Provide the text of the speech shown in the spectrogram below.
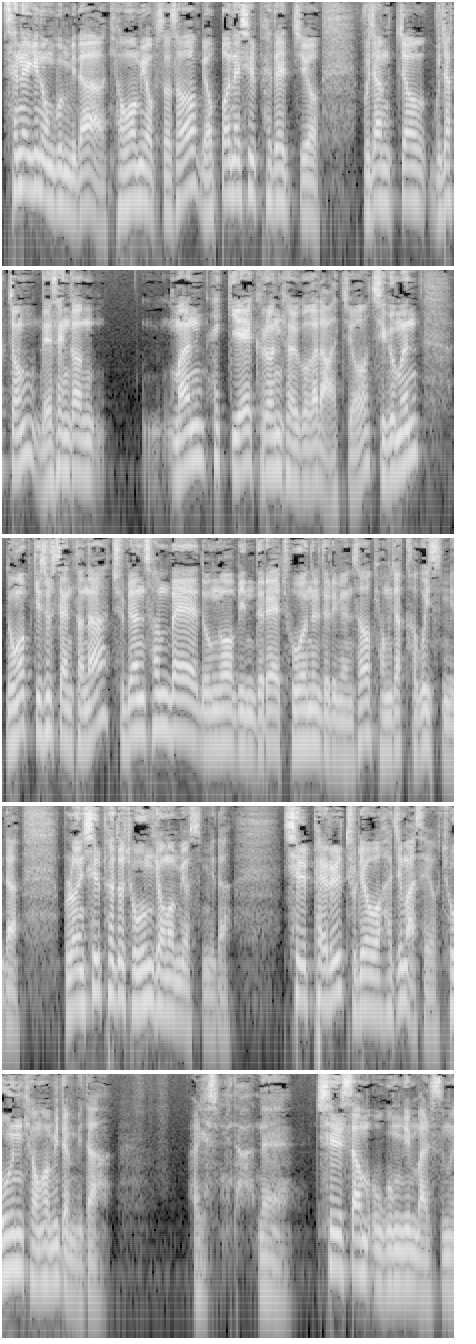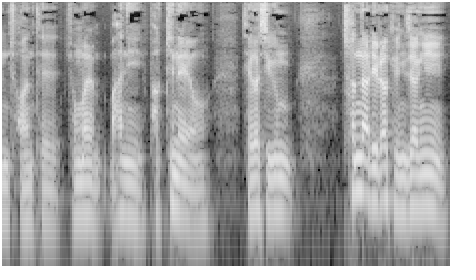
새내기 농부입니다. 경험이 없어서 몇 번의 실패도 했지요. 무작정 무작정 내 생각 만 했기에 그런 결과가 나왔죠. 지금은 농업기술센터나 주변 선배 농업인들의 조언을 들으면서 경작하고 있습니다. 물론 실패도 좋은 경험이었습니다. 실패를 두려워하지 마세요. 좋은 경험이 됩니다. 알겠습니다. 네. 7350님 말씀은 저한테 정말 많이 박히네요. 제가 지금 첫날이라 굉장히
